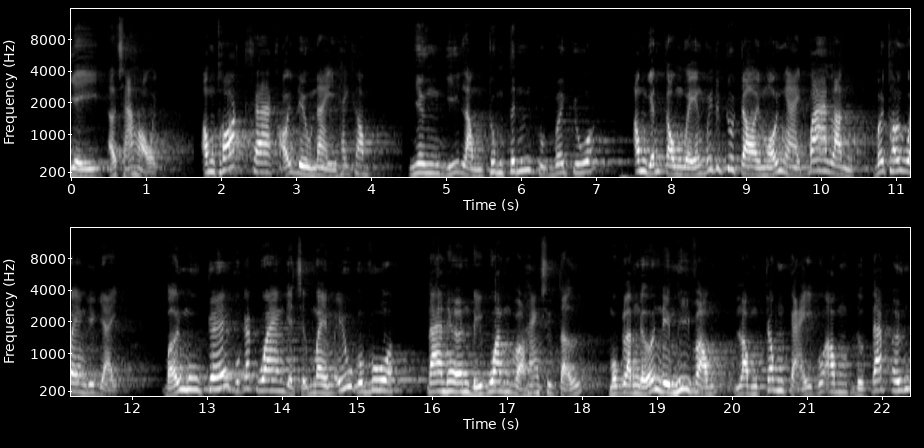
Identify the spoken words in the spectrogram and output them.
vị ở xã hội. Ông thoát ra khỏi điều này hay không? Nhưng dĩ lòng trung tín với chúa ông vẫn cầu nguyện với đức chúa trời mỗi ngày ba lần với thói quen như vậy bởi mưu kế của các quan và sự mềm yếu của vua, Daniel bị quăng vào hang sư tử một lần nữa, niềm hy vọng, lòng trông cậy của ông được đáp ứng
